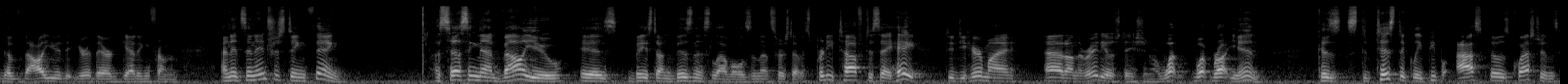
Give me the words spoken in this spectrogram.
the value that you're there getting from them. And it's an interesting thing assessing that value is based on business levels and that sort of stuff. It's pretty tough to say, hey, did you hear my ad on the radio station? Or what, what brought you in? Because statistically, people ask those questions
